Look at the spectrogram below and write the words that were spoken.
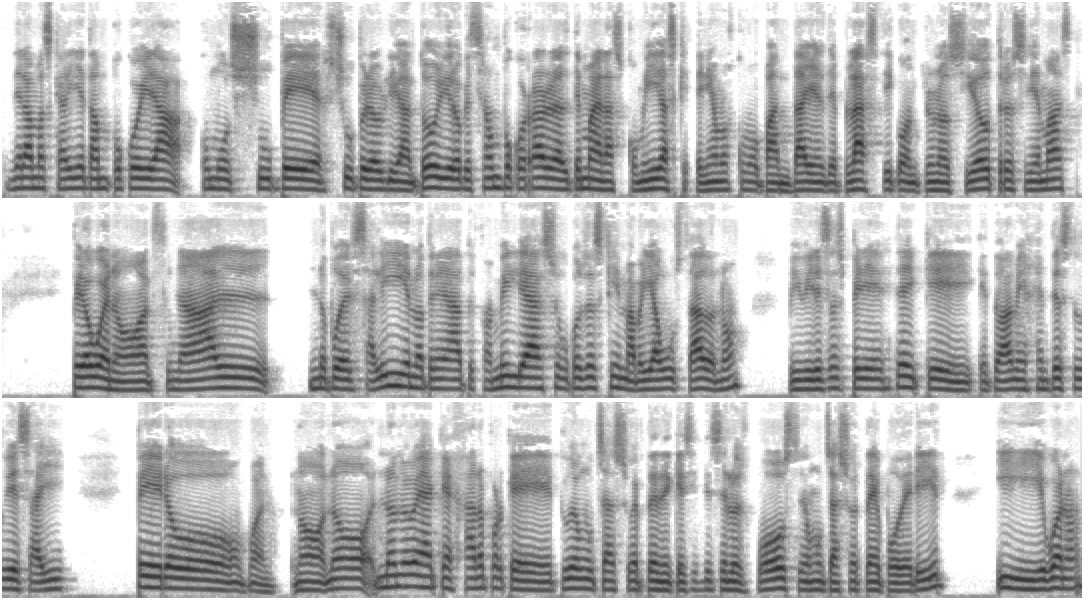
de la mascarilla tampoco era como súper, súper obligatorio. Lo que era un poco raro era el tema de las comidas, que teníamos como pantallas de plástico entre unos y otros y demás. Pero bueno, al final no poder salir, no tener a tu familia, son cosas que me habría gustado, ¿no? Vivir esa experiencia y que, toda mi gente estuviese ahí. Pero bueno, no, no, no me voy a quejar porque tuve mucha suerte de que se hiciese los juegos, tuve mucha suerte de poder ir. Y bueno,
